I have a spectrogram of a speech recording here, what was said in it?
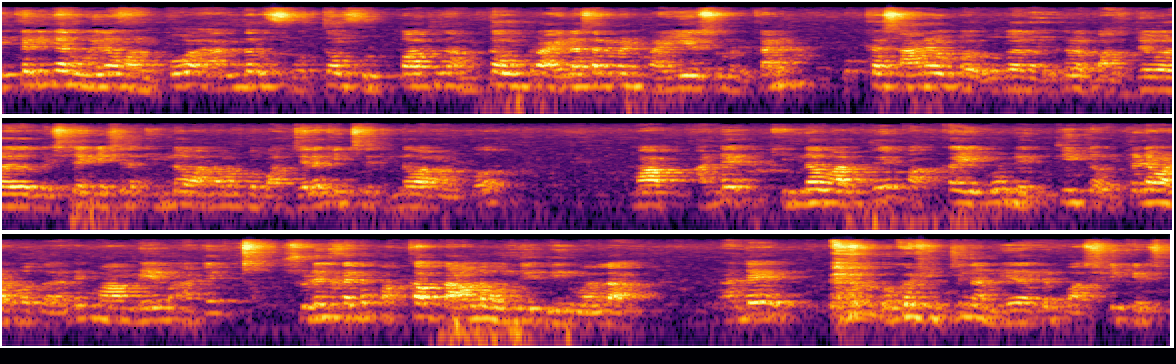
ఎక్కడికైనా పోయినాం అనుకో అందరూ మొత్తం ఫుట్పాత్ అంతా ఉంటారు. అయినా సరే మేము ట్రై చేస్తున్నాం కానీ ఒక్కసారి ఒక ఒక ఇక్కడ బస్ డ్రైవర్ మిస్టేక్ చేసిన కింద వాళ్ళనుకో బస్ జలకి ఇచ్చిన కింద వాళ్ళనుకో మా అంటే కింద పడితే పక్క ఇవ్వ నెత్తి ఇట్లనే పడిపోతుంది అంటే మా మేము అంటే స్టూడెంట్స్ అయితే పక్క ప్రాబ్లం ఉంది దీనివల్ల అంటే ఒకటి ఇచ్చిందండి. అంటే బస్ టికెట్స్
